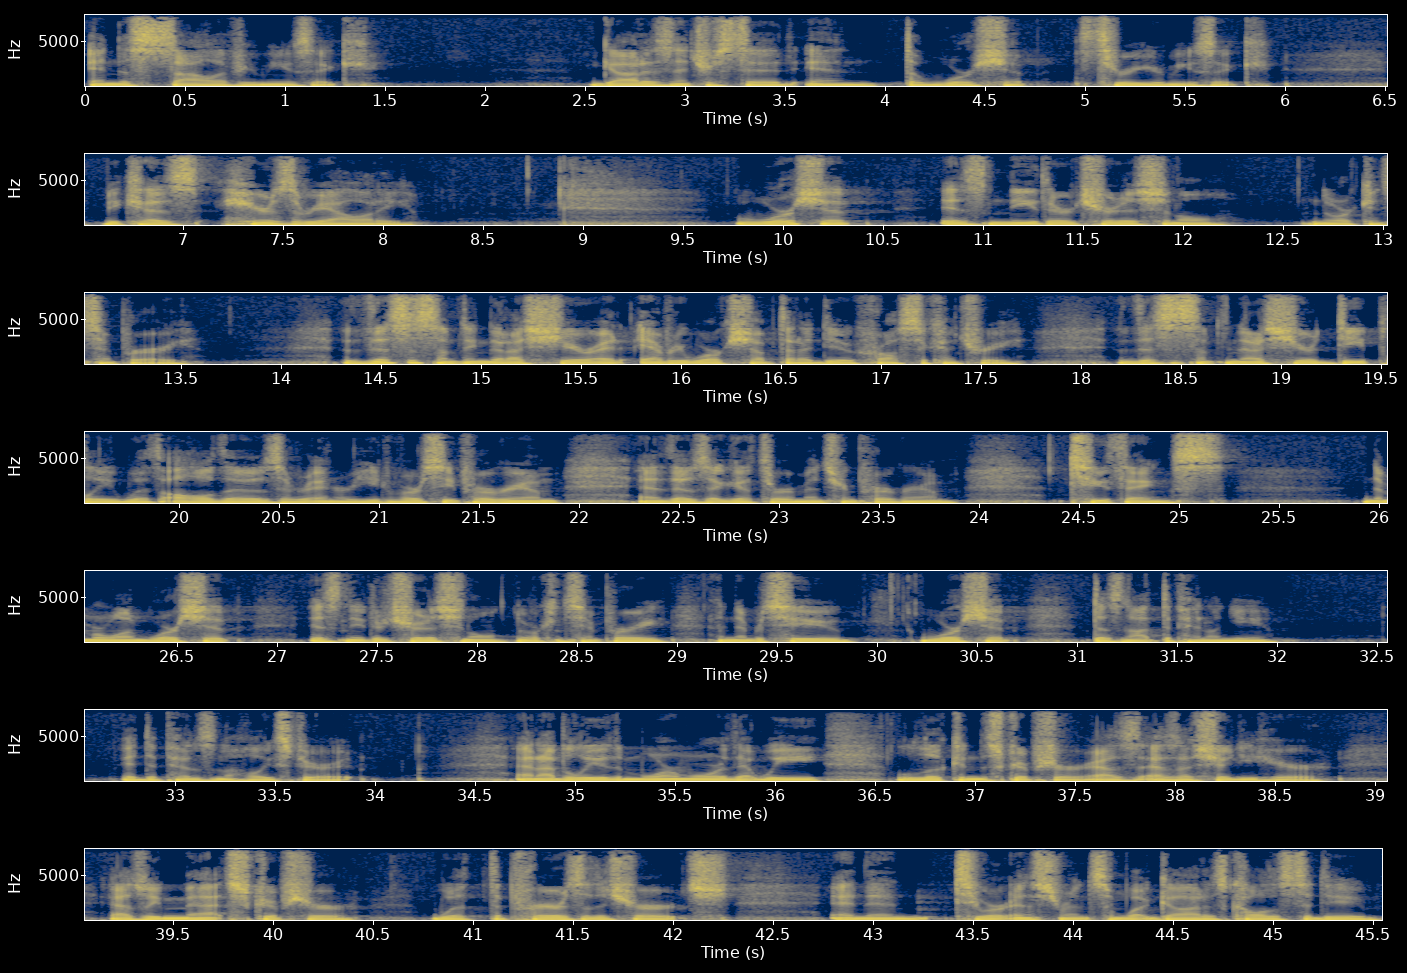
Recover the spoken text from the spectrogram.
in the style of your music. God is interested in the worship through your music. Because here's the reality worship is neither traditional nor contemporary. This is something that I share at every workshop that I do across the country. This is something that I share deeply with all those that are in our university program and those that go through our mentoring program. Two things. Number one, worship is neither traditional nor contemporary. And number two, worship does not depend on you, it depends on the Holy Spirit. And I believe the more and more that we look in the scripture, as, as I showed you here, as we match scripture with the prayers of the church and then to our instruments and what God has called us to do,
